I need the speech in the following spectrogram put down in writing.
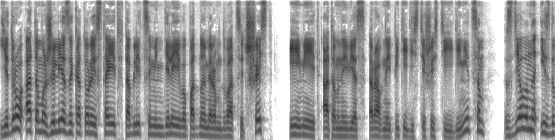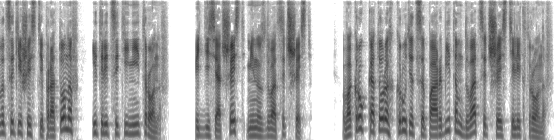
Ядро атома железа, которое стоит в таблице Менделеева под номером 26 и имеет атомный вес равный 56 единицам, сделано из 26 протонов и 30 нейтронов, 56 минус 26, вокруг которых крутятся по орбитам 26 электронов,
